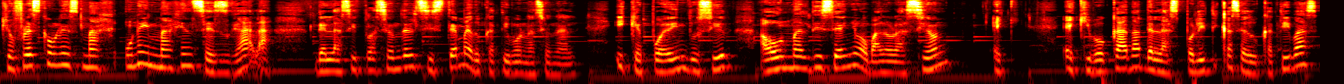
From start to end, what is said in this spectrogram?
que ofrezca una, imagen sesgada de la situación del sistema educativo nacional y que puede inducir a un mal diseño o valoración equivocada de las políticas educativas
